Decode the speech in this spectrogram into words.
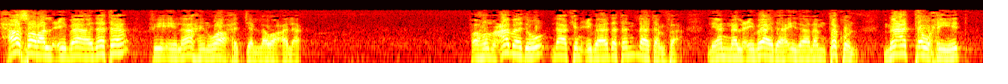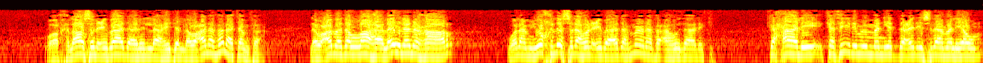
حصر العبادة في إله واحد جل وعلا. فهم عبدوا لكن عبادة لا تنفع. لأن العبادة إذا لم تكن مع التوحيد وإخلاص العبادة لله جل وعلا فلا تنفع. لو عبد الله ليل نهار ولم يخلص له العبادة ما نفعه ذلك. كحال كثير ممن يدعي الإسلام اليوم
